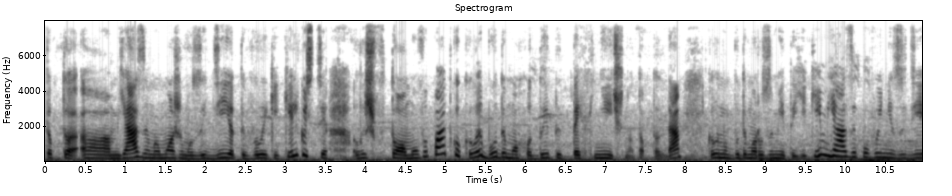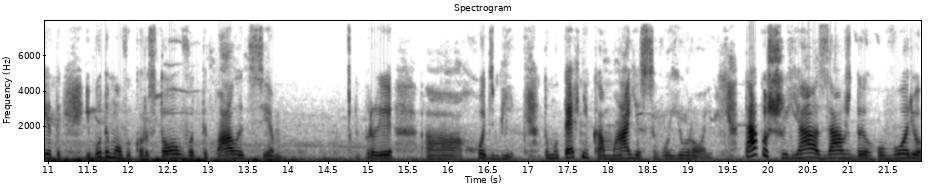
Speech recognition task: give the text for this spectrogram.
тобто м'язи ми можемо задіяти в великій кількості лише в тому випадку, коли будемо ходити технічно. Тобто, да, коли ми будемо розуміти, які м'язи повинні задіяти, і будемо використовувати палиці при а, ходьбі. Тому техніка має свою роль. Також я завжди говорю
